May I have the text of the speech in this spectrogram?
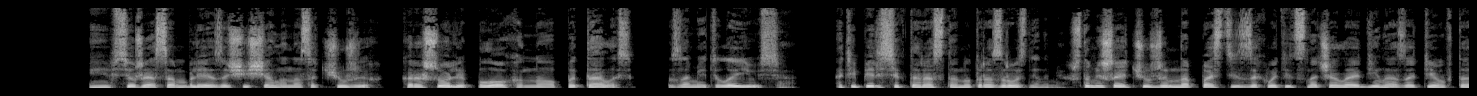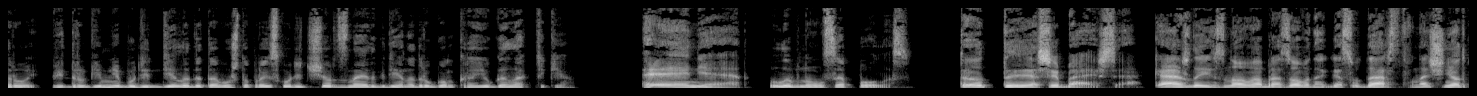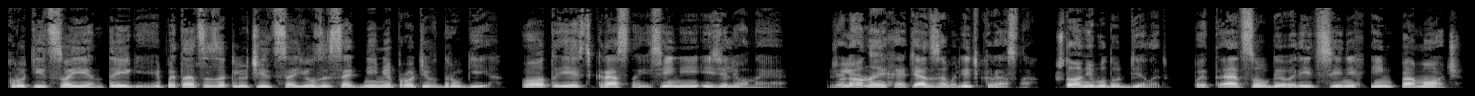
И все же ассамблея защищала нас от чужих. «Хорошо ли, плохо, но пыталась», — заметила Юся. «А теперь сектора станут разрозненными. Что мешает чужим напасть и захватить сначала один, а затем второй? Ведь другим не будет дела до того, что происходит черт знает где, на другом краю галактики». «Э, нет», — улыбнулся Полос. «Тут ты ошибаешься. Каждое из новообразованных государств начнет крутить свои интриги и пытаться заключить союзы с одними против других. Вот есть красные, синие и зеленые. Зеленые хотят завалить красных. Что они будут делать? Пытаться уговорить синих им помочь.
